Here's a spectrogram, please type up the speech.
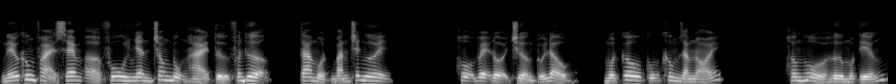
Nếu không phải xem ở phu nhân trong bụng hải tử phân thượng, ta một bắn chết ngươi. Hộ vệ đội trưởng túi đầu, một câu cũng không dám nói. Hồng hổ hừ một tiếng,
